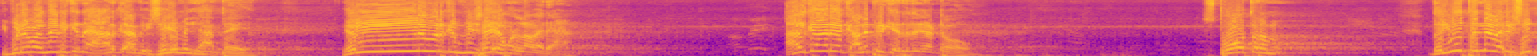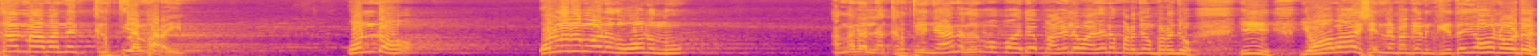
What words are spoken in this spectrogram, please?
ഇവിടെ വന്നിരിക്കുന്ന ആർക്കാ വിഷയമില്ലാത്ത? എല്ലാവർക്കും വിഷയമുള്ളവരാ. ആൾക്കാരെ കളിപ്പിക്കരുത് കേട്ടോ. സ്തോത്രം. ദൈവത്തിന്റെ പരിശുദ്ധാത്മാവെന്ന് കൃത്യം പറയും. ഉണ്ടോ? ഉള്ളതുപോലെ തോന്നുന്നു. അങ്ങനല്ല കൃത്യം ഞാനത് പകൽ വചനം പറഞ്ഞു പറഞ്ഞു. ഈ യോവാശിന്റെ മകൻ ഗിതയോനോട്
